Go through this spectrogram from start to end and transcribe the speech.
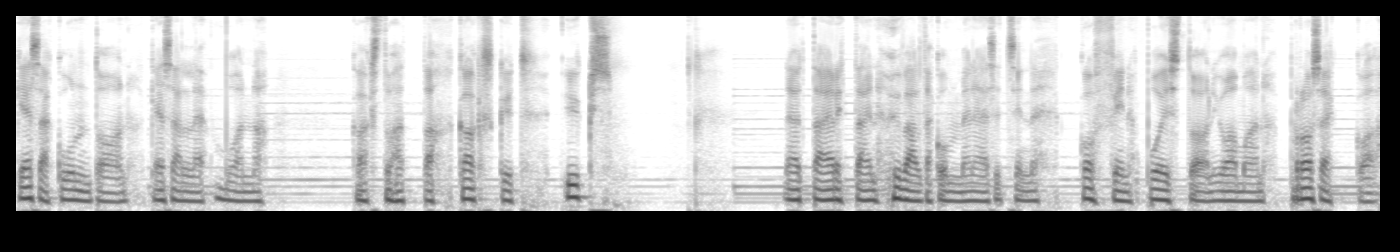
kesäkuntoon kesälle vuonna 2021. Näyttää erittäin hyvältä, kun menee sitten sinne Koffin puistoon juomaan prosekkoa.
